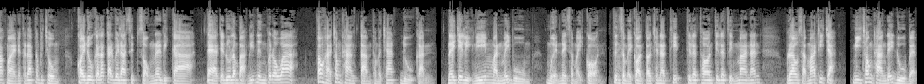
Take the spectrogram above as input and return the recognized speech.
มากมายนะครับท่านผู้ชม คอยดูกันละกันเวลา 12นาฬิกา แต่จะดูลำบากนิดนึงเพราะว่าต้องหาช่องทางตามธรรมชาติดูกัน ในเจลีกนี้มันไม่บูมเหมือนในสมัยก่อน ซึ่งสมัยก่อนตอนชนะทิพย์ธีรทรจิรศิลป์มานั้น เราสามารถที่จะมีช่องทางได้ดูแบบ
